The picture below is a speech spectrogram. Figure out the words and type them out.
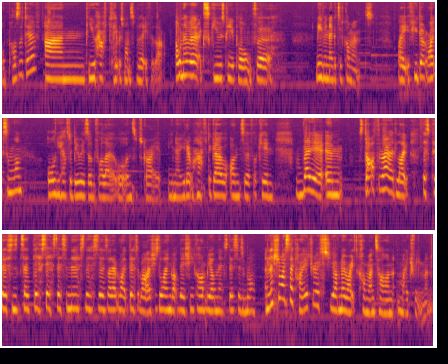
or positive, and you have to take responsibility for that. I will never excuse people for leaving negative comments. Like, if you don't like someone, all you have to do is unfollow or unsubscribe. You know, you don't have to go onto fucking Reddit and start a thread like this person said this, this, this, and this, this, this. I don't like this about her. She's lying about this. She can't be on this. This is wrong. Unless you're my psychiatrist, you have no right to comment on my treatment.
